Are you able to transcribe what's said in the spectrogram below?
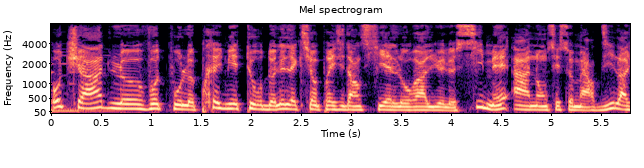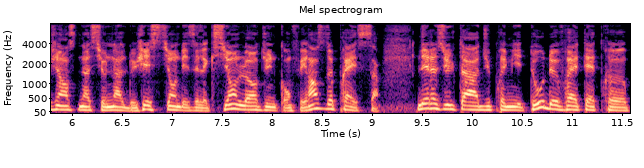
Au Tchad, le vote pour le premier tour de l'élection présidentielle aura lieu le 6 mai, a annoncé ce mardi l'Agence nationale de gestion des élections lors d'une conférence de presse. Les résultats du premier tour devraient être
